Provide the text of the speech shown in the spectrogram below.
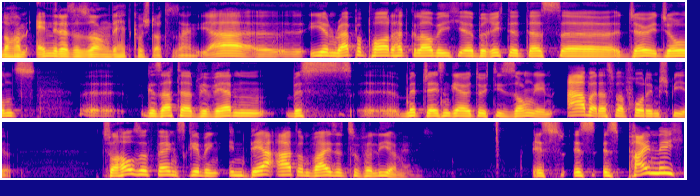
noch am Ende der Saison der Headcoach dort zu sein? Ja, äh, Ian Rappaport hat, glaube ich, äh, berichtet, dass äh, Jerry Jones äh, gesagt hat, wir werden bis äh, mit Jason Garrett durch die Saison gehen. Aber das war vor dem Spiel. Zu Hause Thanksgiving in der Art und Weise zu verlieren, ist, ist, ist peinlich.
